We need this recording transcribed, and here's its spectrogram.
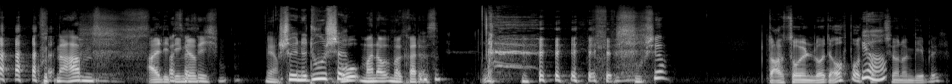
guten Abend, All die was Dinge. weiß ich, Schöne Dusche. wo man auch immer gerade ist. Dusche? Da sollen Leute auch Podcasts Ja. hören, angeblich.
